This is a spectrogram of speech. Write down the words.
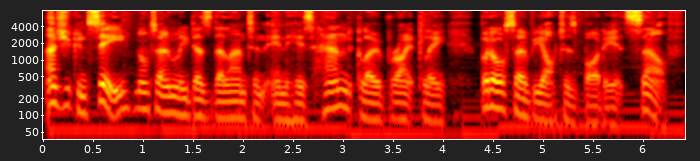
As you can see, not only does the lantern in his hand glow brightly, but also the otter's body itself.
